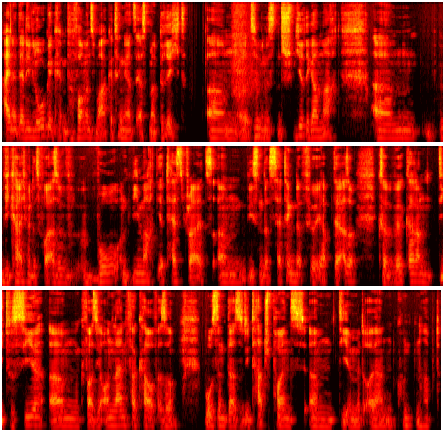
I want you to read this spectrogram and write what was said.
einer, der die Logik im Performance Marketing jetzt erstmal bricht. Ähm, oder zumindest schwieriger macht. Ähm, wie kann ich mir das vor? Also wo und wie macht ihr Testrides? Ähm, wie ist denn das Setting dafür? Ihr habt ja, also gerade am D2C ähm, quasi Online-Verkauf, also wo sind da so die Touchpoints, ähm, die ihr mit euren Kunden habt?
